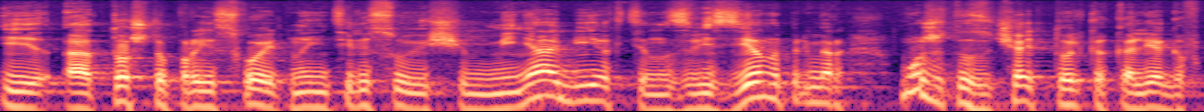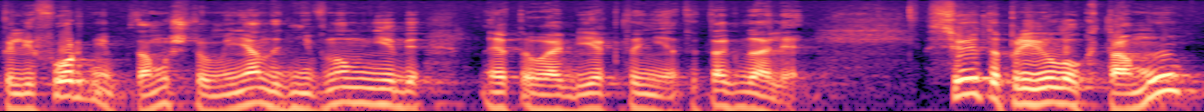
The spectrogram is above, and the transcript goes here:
и а, то, что происходит на интересующем меня объекте, на звезде, например, может изучать только коллега в Калифорнии, потому что у меня на дневном небе этого объекта нет и так далее. Все это привело к тому,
